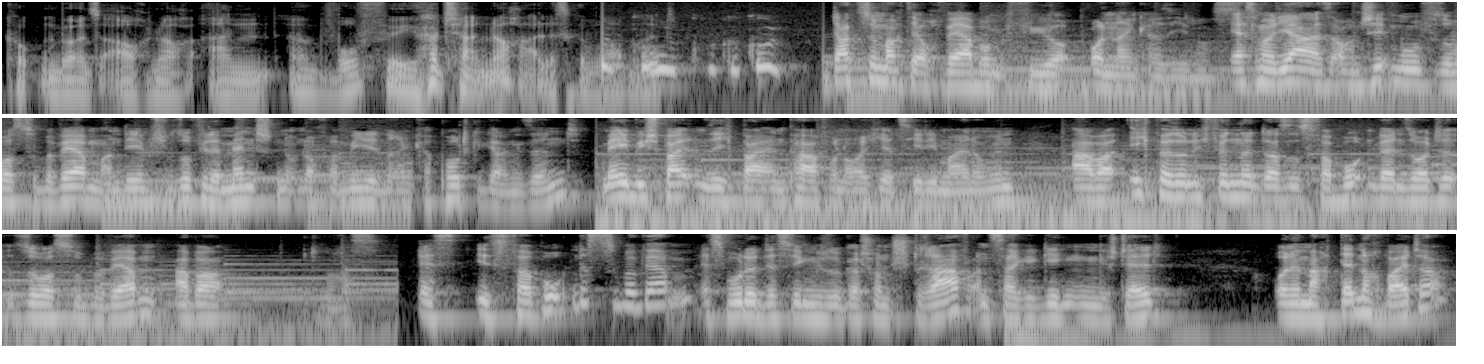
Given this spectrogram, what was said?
Gucken wir uns auch noch an, äh, wofür Jota noch alles geworben hat. Dazu macht er auch Werbung für Online-Casinos. Erstmal ja, ist auch ein Shit-Move, sowas zu bewerben, an dem schon so viele Menschen und auch Familien dran kaputt gegangen sind. Maybe spalten sich bei ein paar von euch jetzt hier die Meinungen. Aber ich persönlich finde, dass es verboten werden sollte, sowas zu bewerben. Aber warte mal, was? Es ist verboten, das zu bewerben. Es wurde deswegen sogar schon Strafanzeige gegen ihn gestellt. Und er macht dennoch weiter.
